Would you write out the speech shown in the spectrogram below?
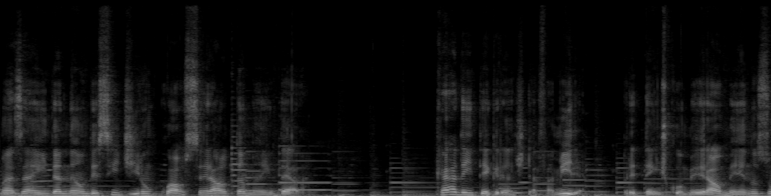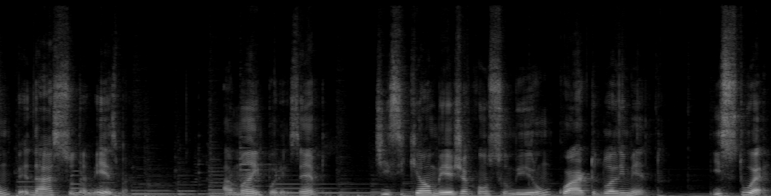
mas ainda não decidiram qual será o tamanho dela. Cada integrante da família pretende comer ao menos um pedaço da mesma. A mãe, por exemplo, disse que almeja consumir um quarto do alimento, isto é,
